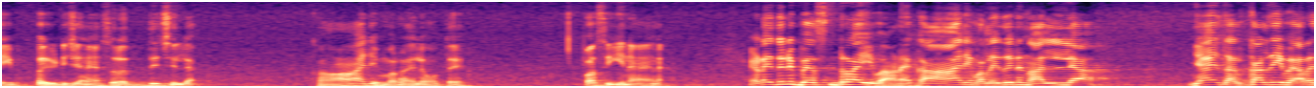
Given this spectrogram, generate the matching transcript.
ഇപ്പം ഇടിച്ച ഞാൻ ശ്രദ്ധിച്ചില്ല കാര്യം പറയാലോ മൊത്തേ ഇപ്പം സീനായനെ എടാ ഇതൊരു ഡ്രൈവ് ഡ്രൈവാണ് കാര്യം പറയാം ഇതൊരു നല്ല ഞാൻ തൽക്കാലത്ത് ഈ വേറെ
